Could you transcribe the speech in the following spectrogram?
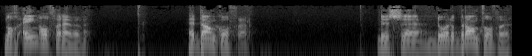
Nog één offer hebben we. Het dankoffer. Dus uh, door het brandoffer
